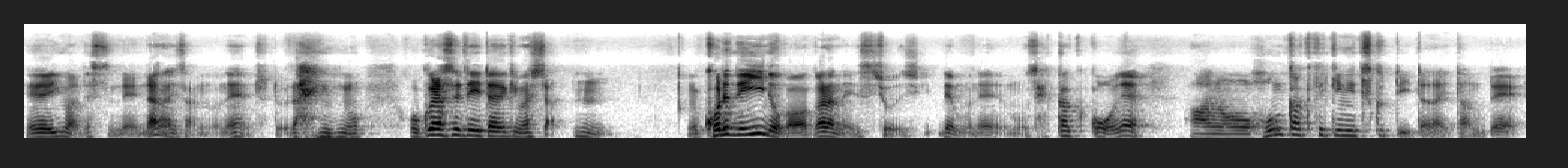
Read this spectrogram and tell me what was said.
えー、今ですね、永井さんのね、ちょっと LINE を送らせていただきました。うん。これでいいのかわからないです、正直。でもね、もうせっかくこうね、あの、本格的に作っていただいたんで、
